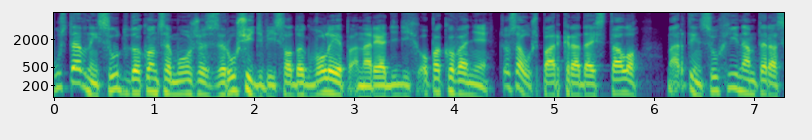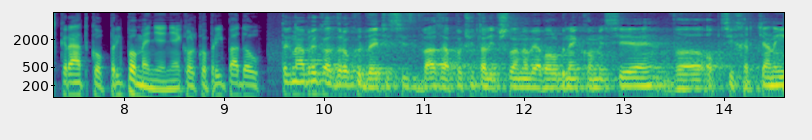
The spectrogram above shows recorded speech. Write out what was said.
Ústavný súd dokonca môže zrušiť výsledok volieb a nariadiť ich opakovanie, čo sa už párkrát aj stalo. Martin Suchý nám teraz krátko pripomenie niekoľko prípadov. Tak napríklad v roku 2002 započítali členovia voľbnej komisie v obci Chrťany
